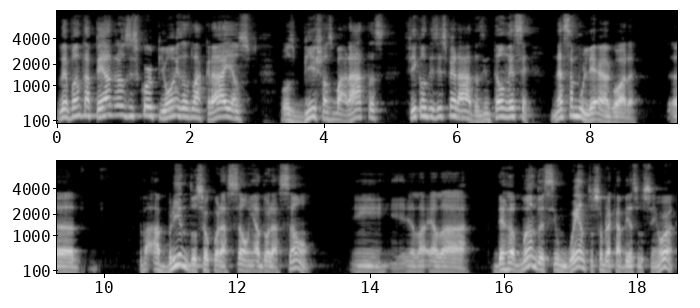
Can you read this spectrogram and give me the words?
Levanta a pedra, os escorpiões, as lacraias, os, os bichos, as baratas ficam desesperadas. Então, nesse, nessa mulher agora, uh, abrindo o seu coração em adoração, em, ela, ela derramando esse unguento sobre a cabeça do Senhor,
